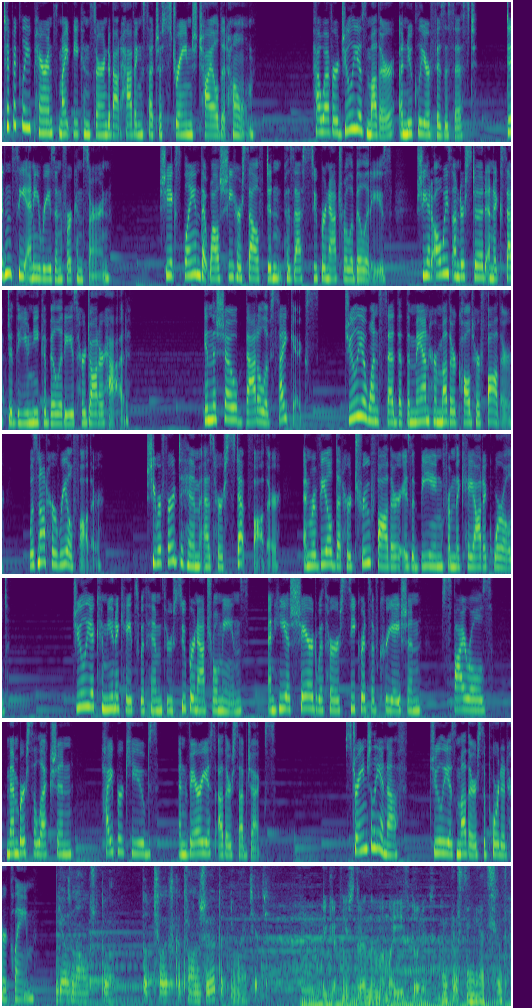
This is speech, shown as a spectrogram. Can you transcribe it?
Typically, parents might be concerned about having such a strange child at home. However, Julia's mother, a nuclear physicist, didn't see any reason for concern. She explained that while she herself didn't possess supernatural abilities, she had always understood and accepted the unique abilities her daughter had. In the show Battle of Psychics, Julia once said that the man her mother called her father was not her real father. She referred to him as her stepfather and revealed that her true father is a being from the chaotic world. Julia communicates with him through supernatural means, and he has shared with her secrets of creation, spirals, member selection, hypercubes, and various other subjects. Strangely enough, Julia's mother supported her claim. Я знала, что тот человек, с которым он живет, это не мой отец. И, как ни странно, мама ей вторит. Он просто не отсюда.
